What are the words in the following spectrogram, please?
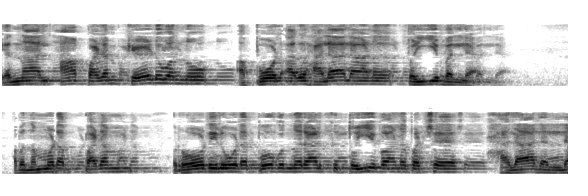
എന്നാൽ ആ പഴം കേടുവന്നു. അപ്പോൾ അത് ഹലാലാണ് തൊയ്യബല്ല. അപ്പൊ നമ്മുടെ പഴം റോഡിലൂടെ പോകുന്ന ഒരാൾക്ക് തൊയ്യബാണ് പക്ഷേ ഹലാലല്ല.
